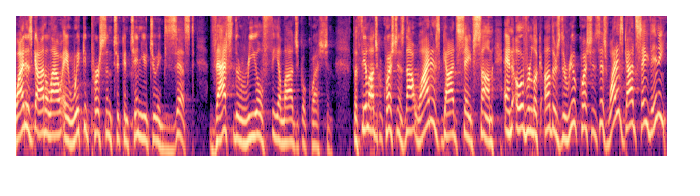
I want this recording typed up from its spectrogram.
Why does God allow a wicked person to continue to exist? That's the real theological question. The theological question is not why does God save some and overlook others? The real question is this why does God save any?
